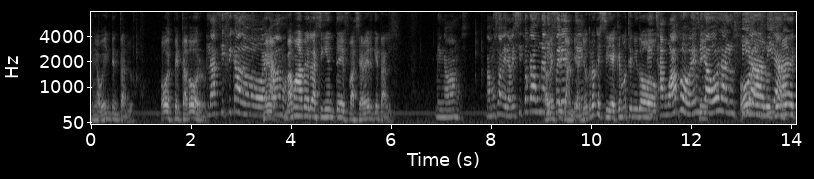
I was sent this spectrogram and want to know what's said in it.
Venga, voy a intentarlo. ¡Oh, espectador! Clasificado. Venga, Venga, vamos. vamos a ver la siguiente fase, a ver qué tal. Venga, vamos. Vamos a ver, a ver si toca una A ver diferente. si cambia. Yo creo que sí, es que hemos tenido... Está guapo, ¿eh? Sí. Mira, hola, Lucía. ¡Hola, Lucía!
